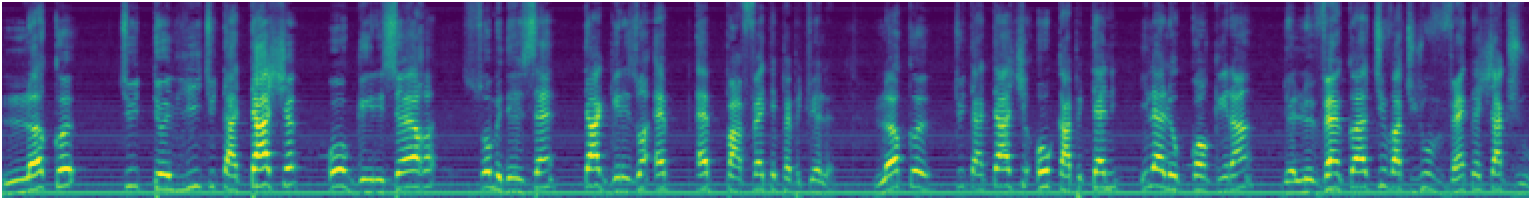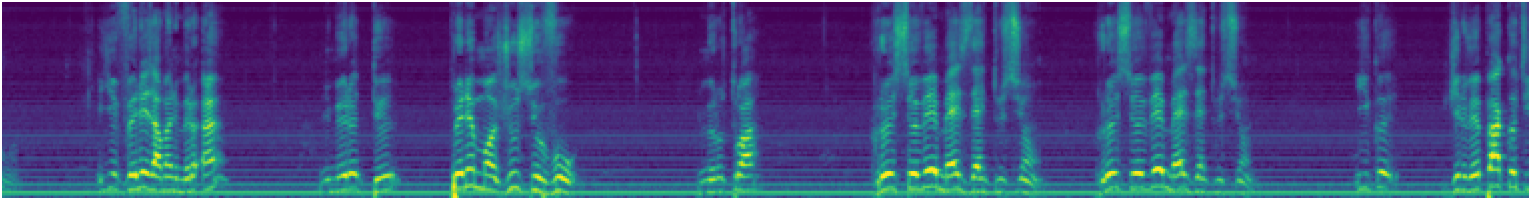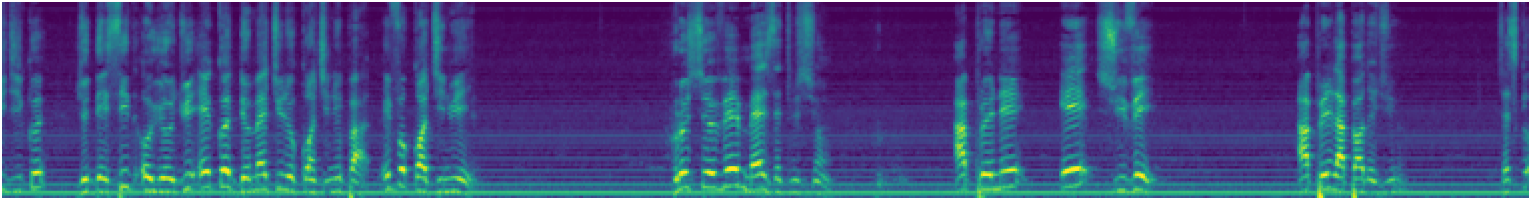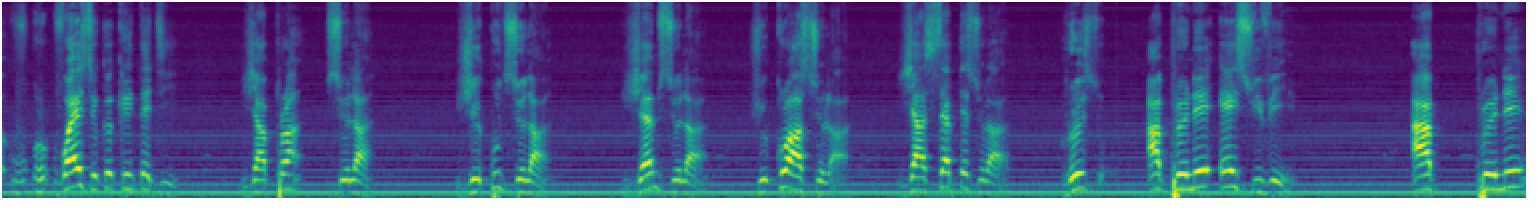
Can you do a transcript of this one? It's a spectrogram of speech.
Lorsque tu te lis, tu t'attaches au guérisseur, au médecin, ta guérison est, est parfaite et perpétuelle. Lorsque tu t'attaches au capitaine, il est le conquérant, de le vainqueur, tu vas toujours vaincre chaque jour. Il dit, venez à moi numéro 1. Numéro 2, prenez mon jour sur vous. Numéro 3, recevez mes instructions. Recevez mes que je ne veux pas que tu dis que je décide aujourd'hui et que demain tu ne continues pas. Il faut continuer. Recevez mes instructions. Apprenez et suivez. Apprenez la part de Dieu. C'est ce que vous voyez ce que Christ dit. J'apprends cela. J'écoute cela. J'aime cela. Je crois à cela. J'accepte cela. Apprenez et suivez. Apprenez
